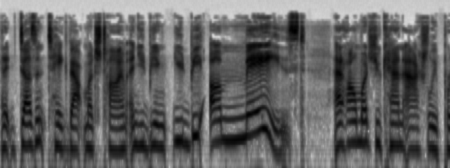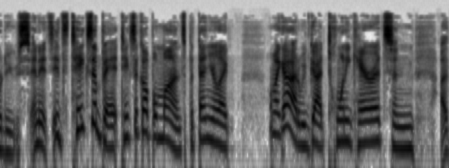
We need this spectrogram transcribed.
and it doesn't take that much time. And you'd be you'd be amazed at how much you can actually produce. And it's it takes a bit, takes a couple months, but then you're like, oh my god, we've got 20 carrots and a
